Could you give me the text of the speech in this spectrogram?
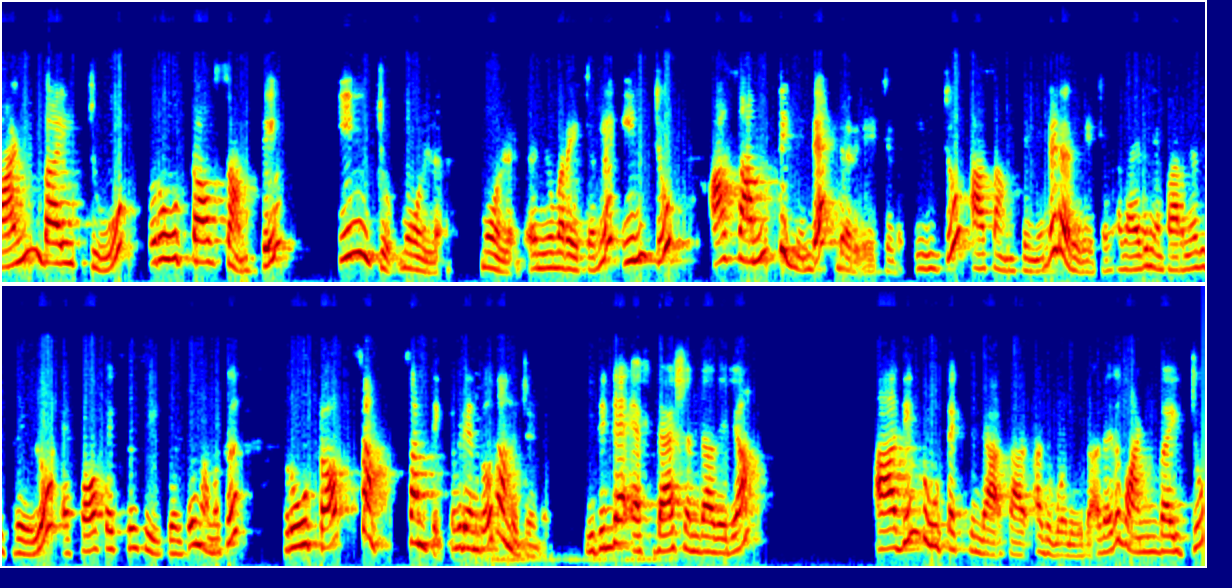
one by two root of something into മോളിൽ മോൾ ന്യൂമറേറ്ററിൽ ഇൻ ടു ആ സംതിങ്ങിന്റെ ഡെറിവേറ്റീവ് ഇൻ ടു ആ സംതിങ്ങിന്റെ ഡെറിവേറ്റീവ് അതായത് ഞാൻ പറഞ്ഞത് ഇത്രയേ ഉള്ളൂ. F of x equal to നമുക്ക് റൂട്ട് ഓഫ് സം സംതിങ് ഇവിടെ എന്തോ തന്നിട്ടുണ്ട്. ഇതിന്റെ എഫ് ഡാഷ് എന്താ വരിക? ആദ്യം റൂട്ട് എക്സിന്റെ അതുപോലെ എഴുതുക. അതായത് one by two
